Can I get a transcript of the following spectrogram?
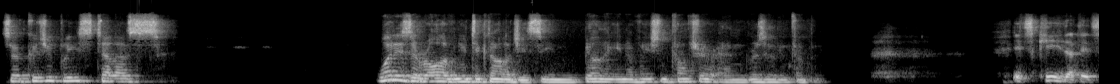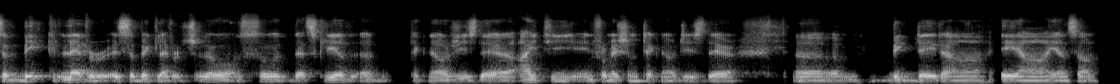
So could you please tell us what is the role of new technologies in building innovation culture and resilient company? It's key that it's a big lever. It's a big leverage. So, so that's clear. Uh, technology is there. IT, information technology is there big data, AI, and so on.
